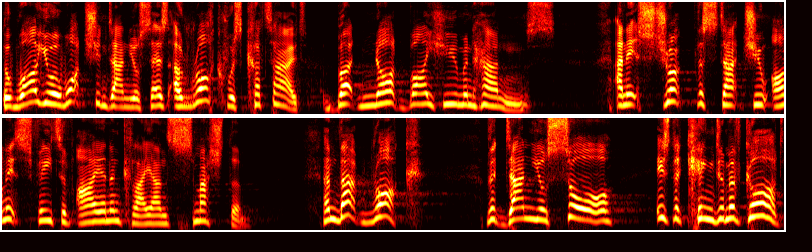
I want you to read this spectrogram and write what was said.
that while you were watching, Daniel says, a rock was cut out, but not by human hands. And it struck the statue on its feet of iron and clay and smashed them. And that rock that Daniel saw is the kingdom of God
